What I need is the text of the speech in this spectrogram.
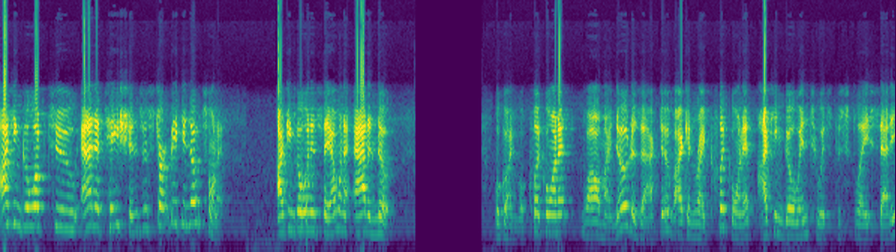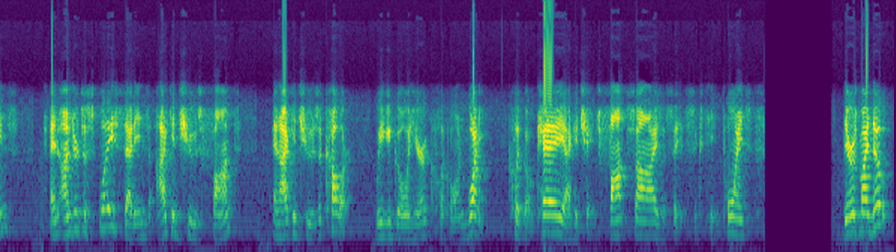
I can go up to annotations and start making notes on it. I can go in and say, I want to add a note. We'll go ahead and we'll click on it. While my note is active, I can right click on it. I can go into its display settings. And under display settings, I can choose font and I can choose a color we could go in here and click on white. Click OK. I could change font size. Let's say it's 16 points. There's my note.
